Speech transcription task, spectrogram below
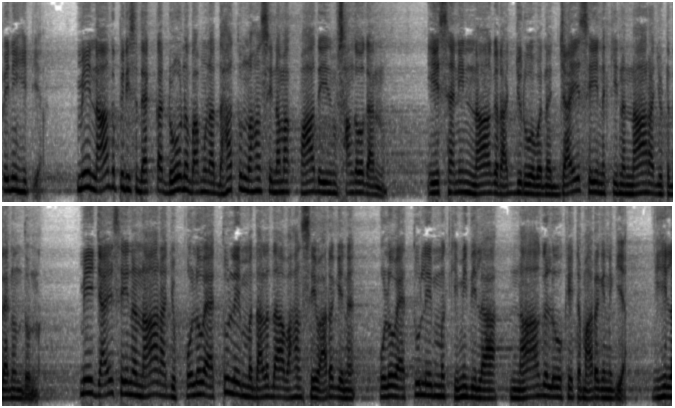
පෙනී හිටියා. මේ නාග පිරිස දැක්ක ඩ්‍රෝන බමුණ ධාතුන් වහන්සේ නමක් පාදයෙන් සඟවගන්න. ඒ සැනින් නාග රජ්ජුරුව වන ජයසේන කියන නාරජුට දැනුන් දුන්න. මේ ජයසේන නාරජු පොළොව ඇත්තුලෙම්ම දළදා වහන්සේ අරගෙන පොළොව ඇත්තුලෙම්ම කිමිදිලා නාගලෝකෙට මරගෙන ගිය. ගිහිල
